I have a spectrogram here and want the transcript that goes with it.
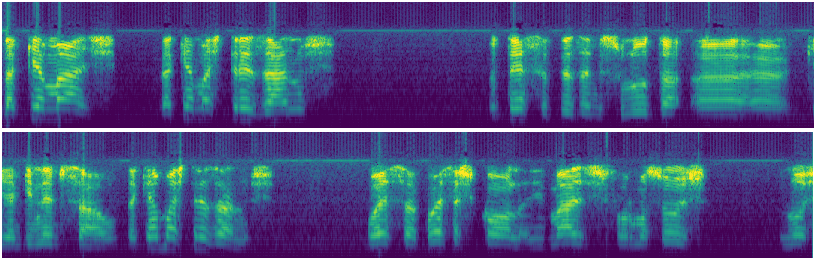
daqui a mais, daqui a mais três anos, eu tenho certeza absoluta uh, que a Guiné-Bissau, daqui a mais três anos, com essa, com essa escola e mais formações, nós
